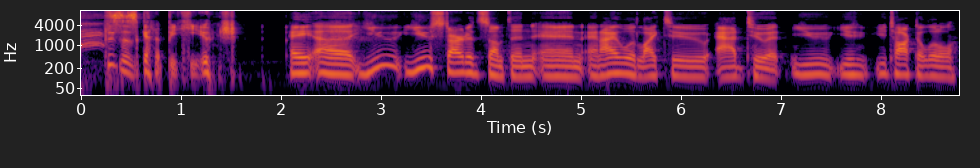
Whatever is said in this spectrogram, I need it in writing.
this is gonna be huge. Hey, uh, you you started something, and and I would like to add to it. You you you talked a little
